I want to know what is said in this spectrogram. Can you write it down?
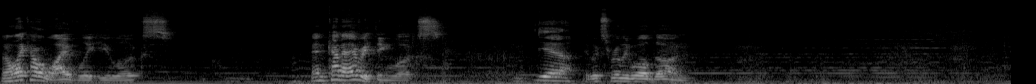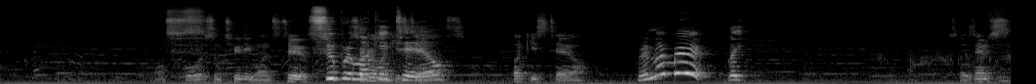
And I like how lively he looks. And kind of everything looks. Yeah. It looks really well done. That's cool. There's some 2D ones too. Super, Super Lucky Lucky's Tale. Tales. Lucky's Tale. Remember, like, So his name's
